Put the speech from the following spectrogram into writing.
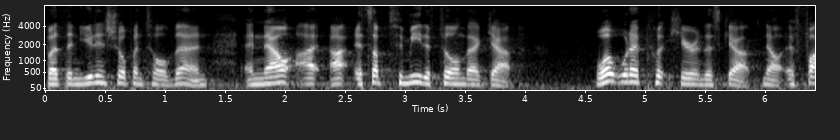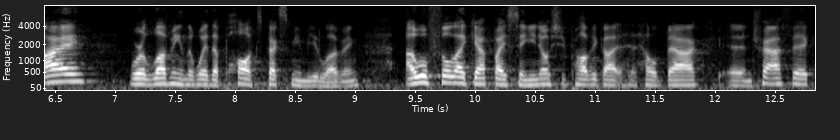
but then you didn't show up until then, and now I, I, it's up to me to fill in that gap. What would I put here in this gap? Now, if I were loving the way that Paul expects me to be loving, I will fill that gap by saying, you know, she probably got held back in traffic.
